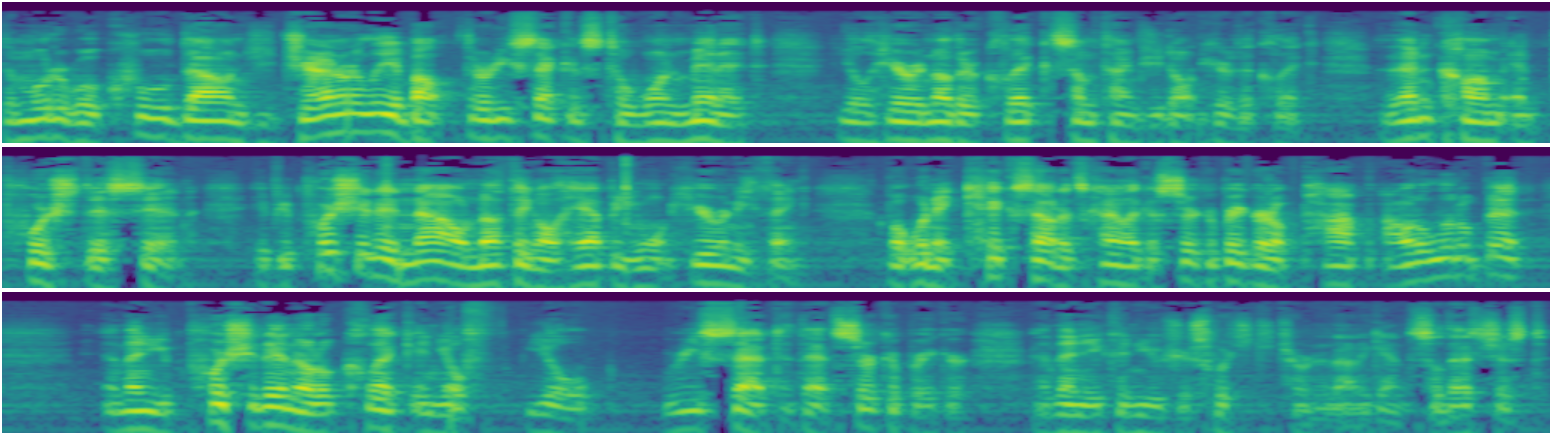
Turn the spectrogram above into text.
the motor will cool down generally about 30 seconds to one minute. You'll hear another click. Sometimes you don't hear the click. Then come and push this in. If you push it in now, nothing will happen. You won't hear anything. But when it kicks out, it's kind of like a circuit breaker. It'll pop out a little bit, and then you push it in, it'll click, and you'll you'll reset that circuit breaker, and then you can use your switch to turn it on again. So that's just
